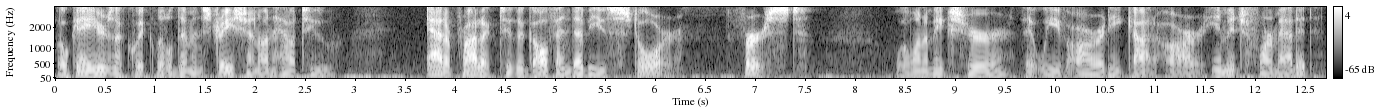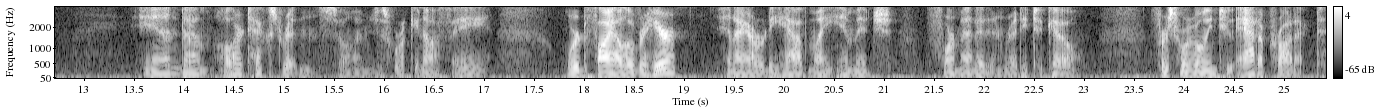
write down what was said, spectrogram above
Okay, here's a quick little demonstration on how to add a product to the Golf NW store. First, we'll want to make sure that we've already got our image formatted and um, all our text written. So I'm just working off a Word file over here and I already have my image formatted and ready to go. First we're going to add a product.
